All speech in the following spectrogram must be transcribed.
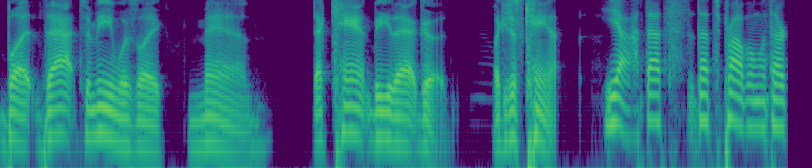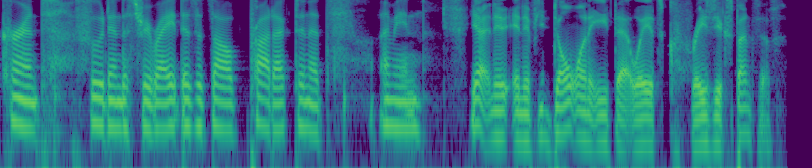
but that to me was like man that can't be that good. Like it just can't. Yeah, that's that's a problem with our current food industry, right? Is it's all product and it's I mean, yeah and, it, and if you don't want to eat that way it's crazy expensive.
